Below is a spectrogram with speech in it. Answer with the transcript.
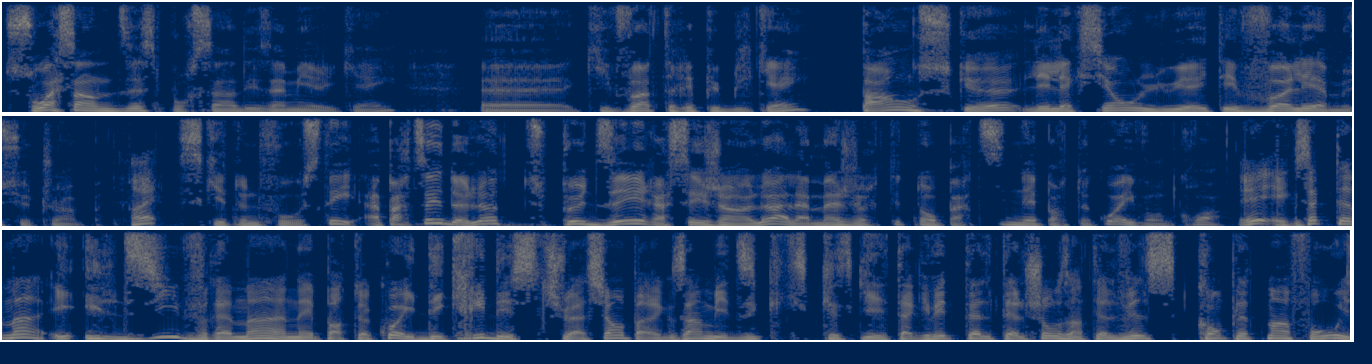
70% des Américains euh, qui votent républicains pensent que l'élection lui a été volée à M. Trump. Ouais. Ce qui est une fausseté. À partir de là, tu peux dire à ces gens-là, à la majorité de ton parti, n'importe quoi, ils vont te croire. Eh, exactement. Et il dit vraiment n'importe quoi. Il décrit des situations, par exemple, il dit qu'est-ce qui est arrivé de telle telle chose dans telle ville, c'est complètement faux et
